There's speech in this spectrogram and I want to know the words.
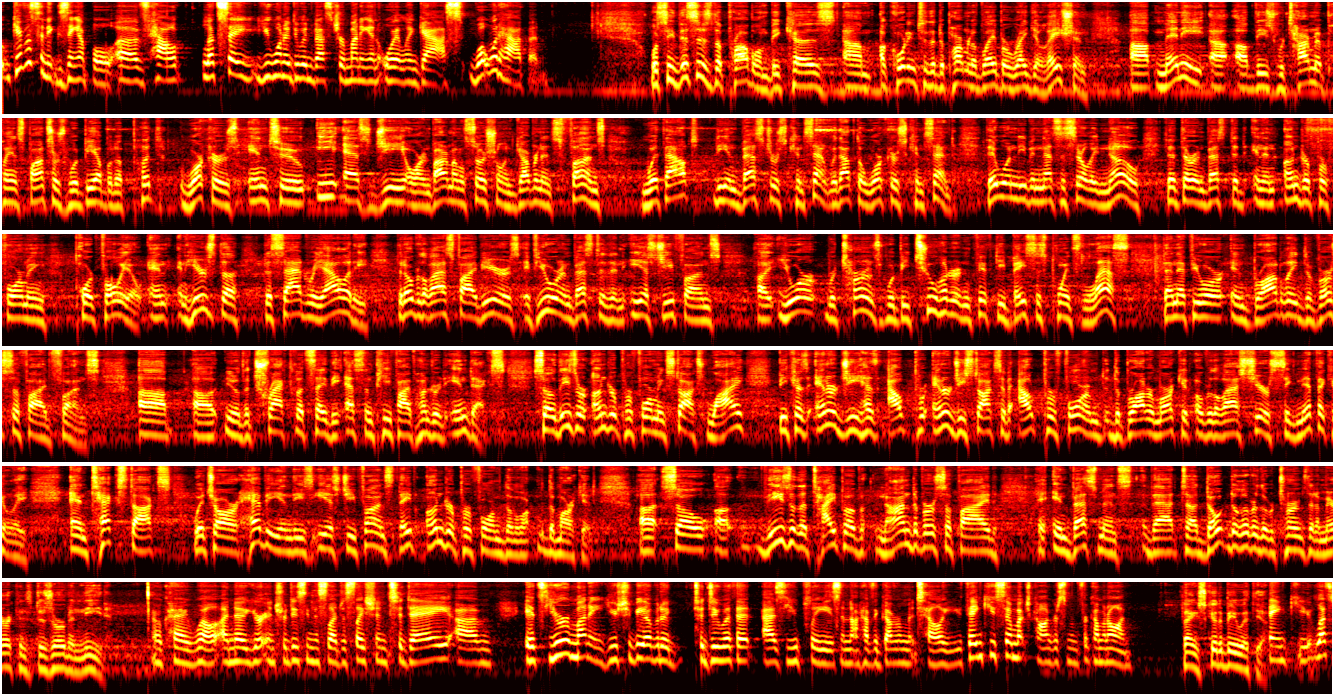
give us an example of how, let's say you wanted to invest your money in oil and gas. What would happen? Well, see, this is the problem because um, according to the Department of Labor regulation, uh, many uh, of these retirement plan sponsors would be able to put workers into ESG or environmental, social, and governance funds without the investor's consent, without the worker's consent. They wouldn't even necessarily know that they're invested in an underperforming portfolio. And, and here's the, the sad reality that over the last five years, if you were invested in ESG funds, uh, your returns would be 250 basis points less than if you were in broadly diversified funds. Uh, uh, you know, the tracked, let's say, the S&P 500 index. So these are underperforming stocks. Why? Because energy has energy stocks have outperformed the broader market over the last year significantly. And tech stocks, which are heavy in these ESG funds, they've underperformed the, the market. Uh, so uh, these are the type of non-diversified investments that uh, don't deliver the returns that Americans deserve and need. Okay, well, I know you're introducing this legislation today. Um, it's your money. You should be able to, to do with it as you please and not have the government tell you. Thank you so much, Congressman, for coming on. Thanks. Good to be with you. Thank you. Let's try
